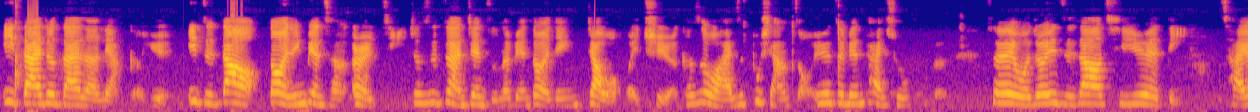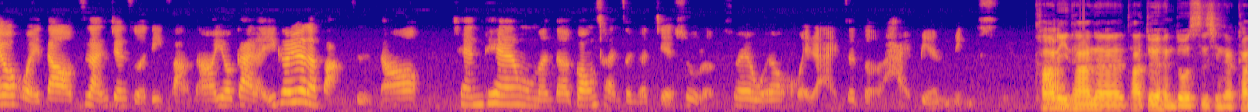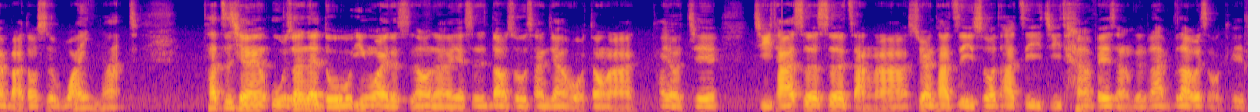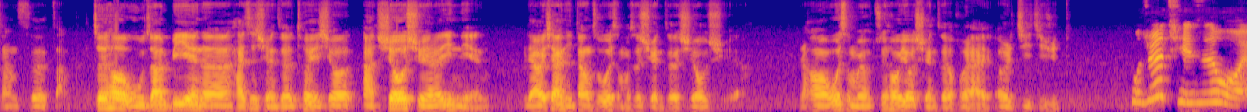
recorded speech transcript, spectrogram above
一待就待了两个月，一直到都已经变成二级，就是自然建筑那边都已经叫我回去了，可是我还是不想走，因为这边太舒服了，所以我就一直到七月底才又回到自然建筑的地方，然后又盖了一个月的房子，然后前天我们的工程整个结束了，所以我又回来这个海边民宿。Connie 他呢，他对很多事情的看法都是 Why not？他之前五专在读英外的时候呢，也是到处参加活动啊，还有接吉他社社长啊。虽然他自己说他自己吉他非常的烂，不知道为什么可以当社长。最后五专毕业呢，还是选择退休啊，休学了一年。聊一下你当初为什么是选择休学啊？然后为什么最后又选择回来二技继续读？我觉得其实我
